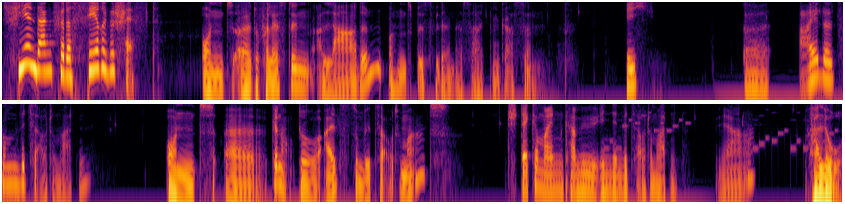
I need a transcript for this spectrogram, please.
vielen Dank für das faire Geschäft. Und äh, du verlässt den Laden und bist wieder in der Seitengasse. Ich äh, eile zum Witzeautomaten. Und äh, genau, du eilst zum Witzeautomat. Stecke meinen Camus in den Witzeautomaten. Ja. Hallo,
